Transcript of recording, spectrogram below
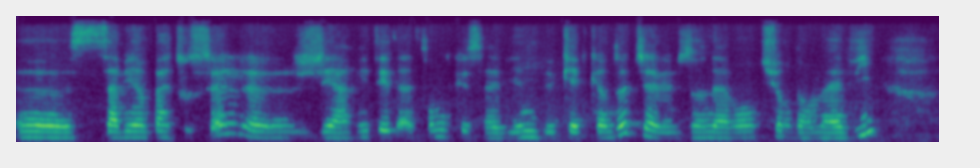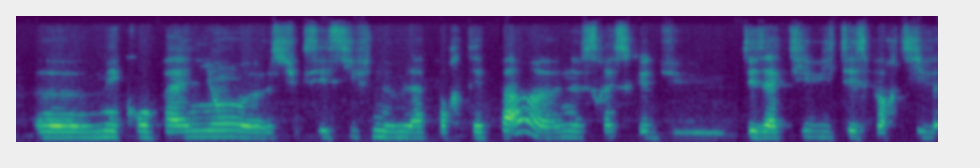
Euh, ça vient pas tout seul. Euh, j'ai arrêté d'attendre que ça vienne de quelqu'un d'autre. J'avais besoin d'aventure dans ma vie. Euh, mes compagnons euh, successifs ne me l'apportaient pas, ne serait-ce que des activités sportives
